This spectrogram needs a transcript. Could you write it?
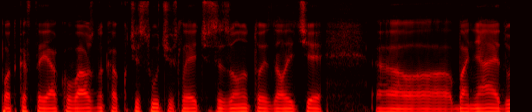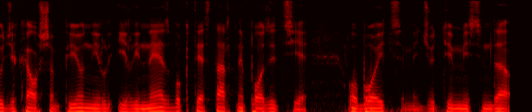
podcasta, jako važno kako će se ući u sledeću sezonu, to je da li će uh, Banjaje da uđe kao šampion ili, ili ne zbog te startne pozicije obojice. Međutim, mislim da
